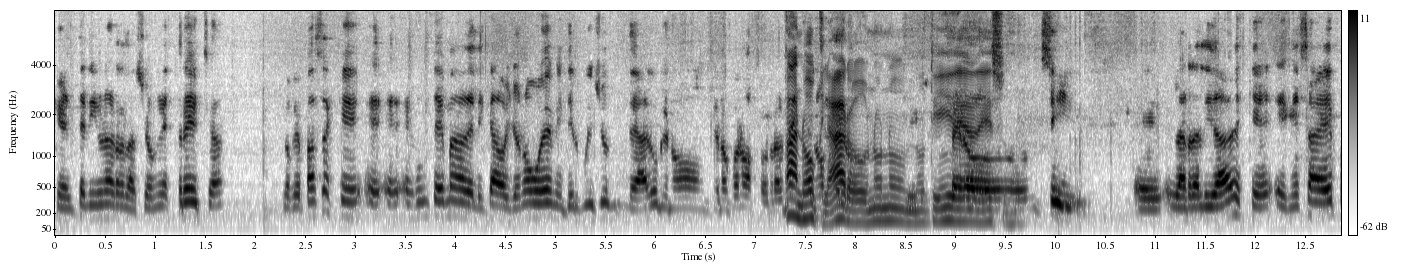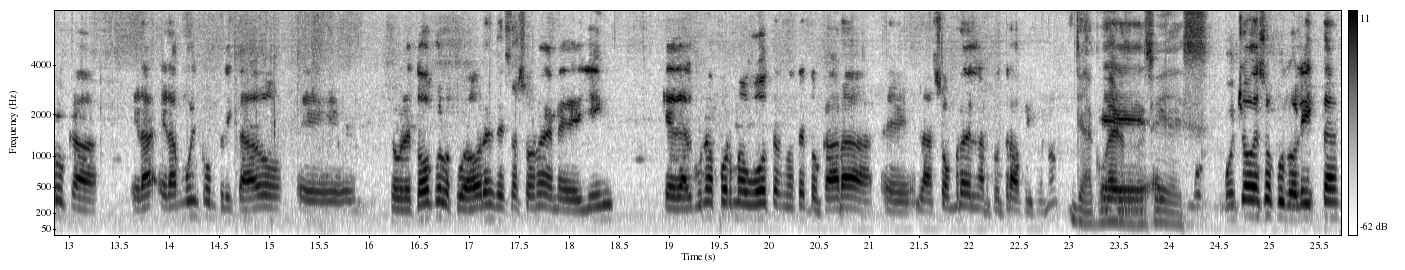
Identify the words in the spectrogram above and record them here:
que él tenía una relación estrecha. Lo que pasa es que eh, eh, es un tema delicado. Yo no voy a emitir juicios de algo que no, que no conozco. Realmente, Ah, no, claro, uno no, no tiene idea pero de eso. Sí, eh, la realidad es que en esa época era, era muy complicado, eh, sobre todo con los jugadores de esa zona de Medellín, que de alguna forma u otra no te tocara eh, la sombra del narcotráfico, ¿no? De acuerdo, Eh, así es. mu- Muchos de esos futbolistas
